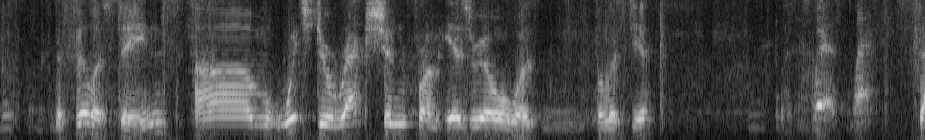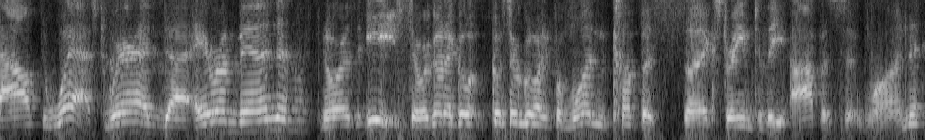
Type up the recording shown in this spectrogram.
Philistines. the Philistines. Um, which direction from Israel was Philistia? West. West. southwest. Where had uh, Aram been? Northeast. So we're going to go, so we're going from one compass uh, extreme to the opposite one.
